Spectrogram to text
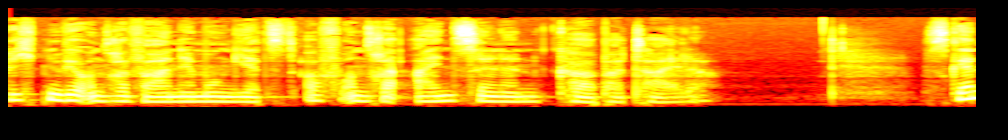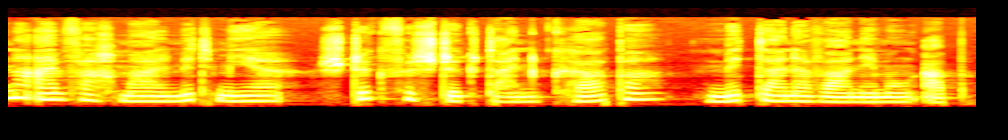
Richten wir unsere Wahrnehmung jetzt auf unsere einzelnen Körperteile. Scanne einfach mal mit mir Stück für Stück deinen Körper mit deiner Wahrnehmung ab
